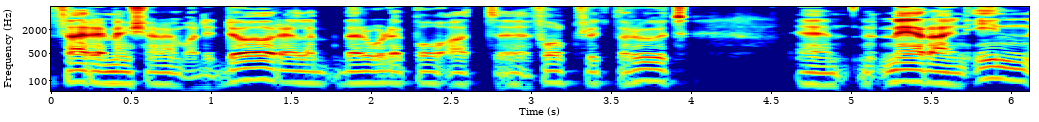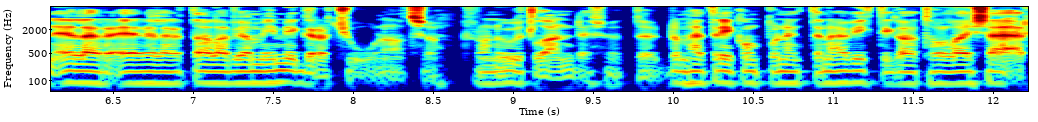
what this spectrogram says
färre människor än vad det dör eller beror det på att uh, folk flyttar ut uh, mera än in eller, eller talar vi om immigration alltså från utlandet. Så att de här tre komponenterna är viktiga att hålla isär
